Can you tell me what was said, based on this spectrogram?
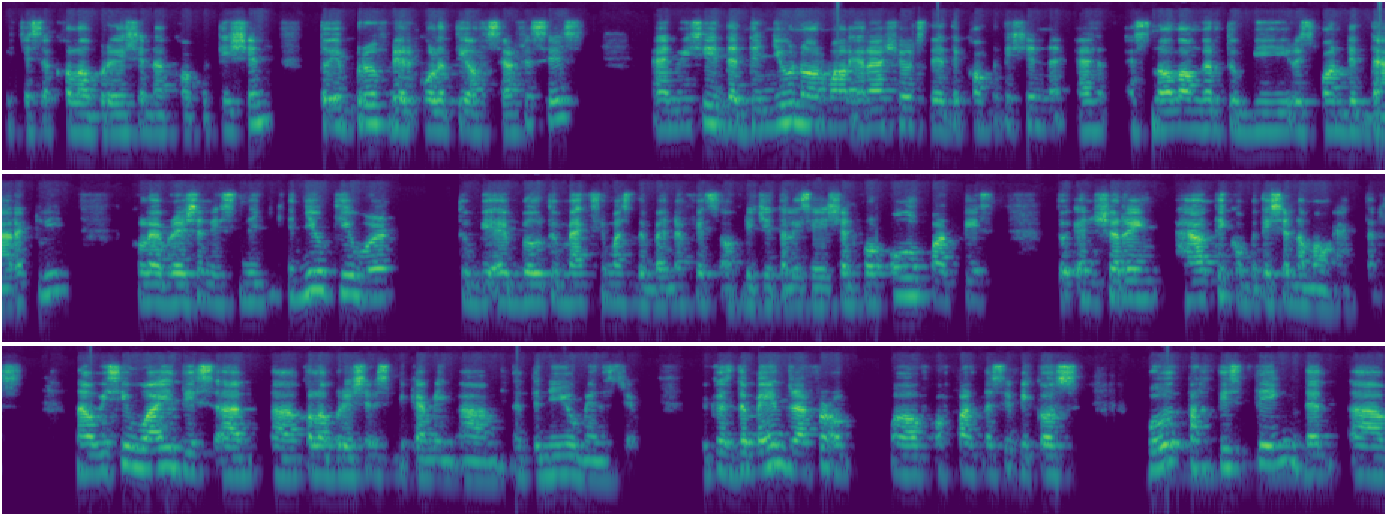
which is a collaboration and competition to improve their quality of services. And we see that the new normal era shows that the competition is no longer to be responded directly. Collaboration is a new keyword to be able to maximize the benefits of digitalization for all parties to ensuring healthy competition among actors. Now we see why this uh, uh, collaboration is becoming um, the new mainstream because the main driver of of, of partnership because both parties think that uh,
